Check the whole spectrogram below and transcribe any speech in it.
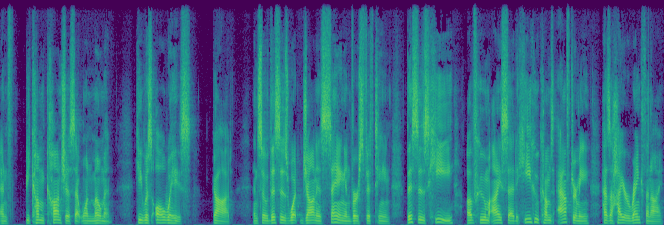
and become conscious at one moment, he was always God. And so, this is what John is saying in verse 15. This is he of whom I said, He who comes after me has a higher rank than I.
